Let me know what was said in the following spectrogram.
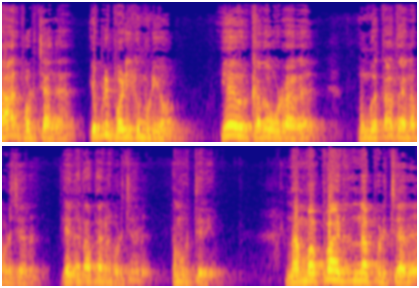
யார் படித்தாங்க எப்படி படிக்க முடியும்? ஏன் ஒரு கதை விடுறாரு உங்கள் தாத்தா என்ன படிச்சாரு? எங்கள் தாத்தா என்ன படிச்சாரு? நமக்கு தெரியும். நம்ம அப்பா என்ன படிச்சாரு?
